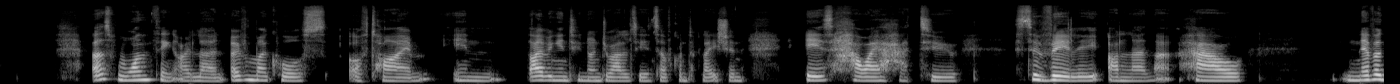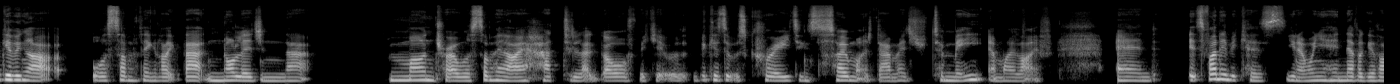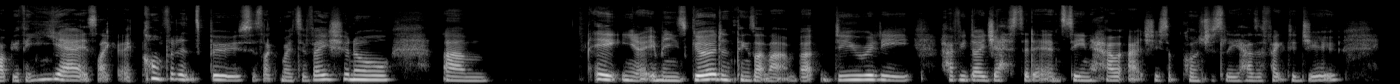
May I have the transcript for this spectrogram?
That's one thing I learned over my course of time in diving into non duality and self contemplation is how I had to severely unlearn that. How never giving up or something like that knowledge and that mantra was something I had to let go of because it was because it was creating so much damage to me and my life. And it's funny because you know when you hear never give up, you think yeah, it's like a confidence boost, it's like motivational. Um, it you know it means good and things like that but do you really have you digested it and seen how it actually subconsciously has affected you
